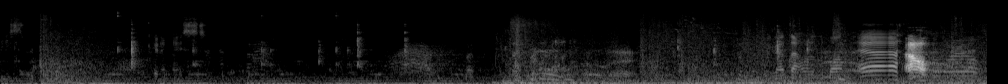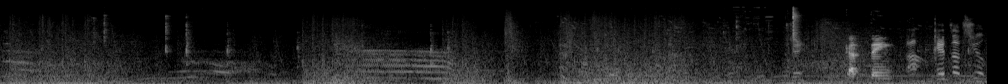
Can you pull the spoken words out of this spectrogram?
These- Okay, nice. We got that one at the bottom. Ah! Ow. don't worry, I'll- Shit. Got the thing. Ah, get that shield.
